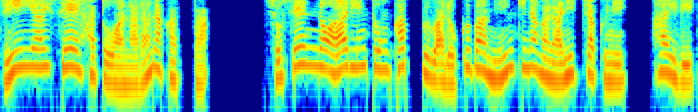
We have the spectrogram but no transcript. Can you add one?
GI 制覇とはならなかった。初戦のアーリントンカップは6番人気ながら2着に入り、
